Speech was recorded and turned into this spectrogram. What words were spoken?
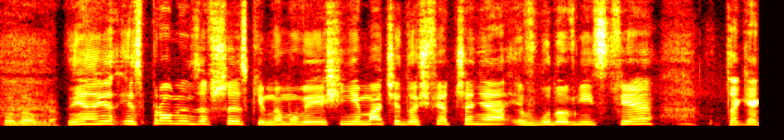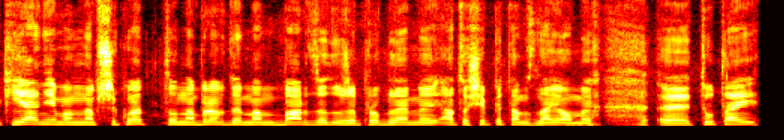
to dobra. Nie, no, jest, jest problem ze wszystkim. No mówię, jeśli nie macie doświadczenia w budownictwie, tak jak ja nie mam na przykład, to naprawdę mam bardzo duże problemy, a to się pytam znajomych. E, tutaj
